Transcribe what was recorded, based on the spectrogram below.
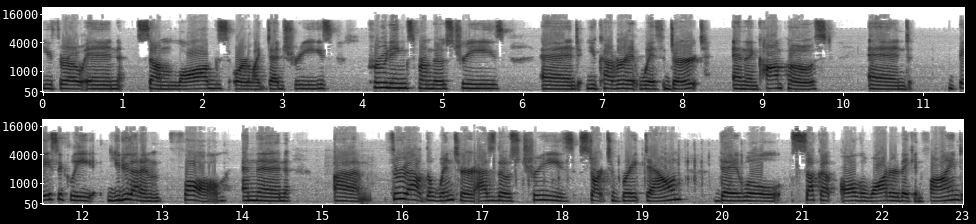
you throw in some logs or like dead trees, prunings from those trees and you cover it with dirt and then compost. And basically you do that in fall. And then um, throughout the winter as those trees start to break down they will suck up all the water they can find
